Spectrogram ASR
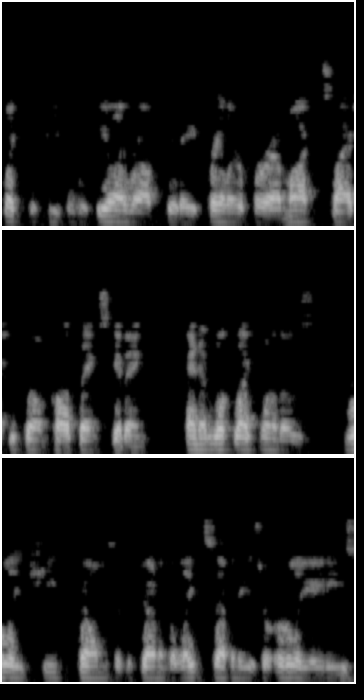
clicked with people was Eli Roth did a trailer for a mock slasher film called Thanksgiving, and it looked like one of those really cheap films that was done in the late 70s or early 80s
